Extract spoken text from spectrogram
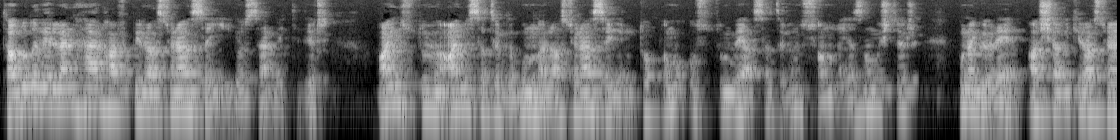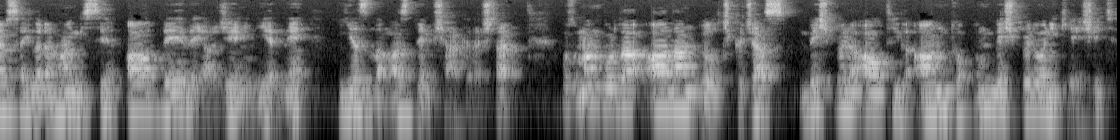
Tabloda verilen her harf bir rasyonel sayıyı göstermektedir. Aynı sütun ve aynı satırda bulunan rasyonel sayıların toplamı o sütun veya satırın sonuna yazılmıştır. Buna göre aşağıdaki rasyonel sayıların hangisi A, B veya C'nin yerine yazılamaz demiş arkadaşlar. O zaman burada A'dan yola çıkacağız. 5 bölü 6 ile A'nın toplamı 5 bölü 12 eşit.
